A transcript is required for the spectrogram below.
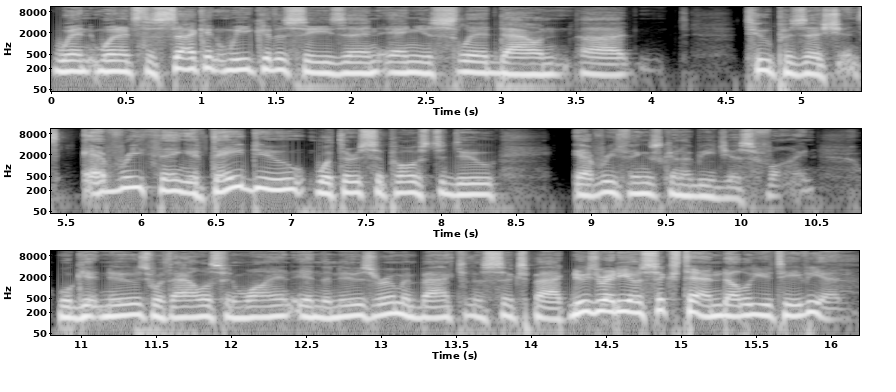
when when it's the second week of the season and you slid down uh, two positions. Everything, if they do what they're supposed to do, everything's going to be just fine. We'll get news with Allison Wyant in the newsroom and back to the six pack. News Radio 610 WTVN.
